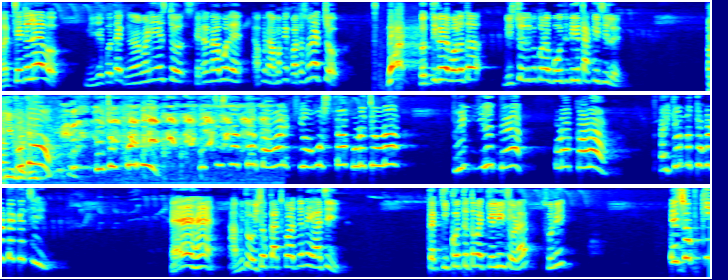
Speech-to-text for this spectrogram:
হচ্ছে চলে যাব? নিজে কোথায় গাঁ মারিয়ে এসছো? সেটা না বলে এখন আমাকে কথা শোনাচ্ছ? সত্যি করে বলো তো নিশ্চয়ই তুমি কোনো বৌদি দিকে তাকিয়েছিলে? ফুটো, তুই চুপ করবি? দেখছিস না তোর বাবার কি অবস্থা করেছে ওরা? তুই গিয়ে দেখ ওরা কারা? তাই জন্য তোকে ডেকেছি। হ্যাঁ হ্যাঁ আমি তো ওইসব কাজ করার জন্যই আছি। তা কি করতে তোমায় কেলিয়েছো ওরা? শুনি। এসব কি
